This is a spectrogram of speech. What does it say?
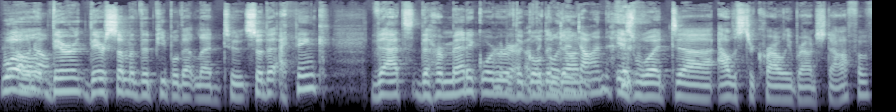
Well, Oh, no. they're they're some of the people that led to. So that I think that's the Hermetic Order, Order of the of the Golden, Golden Dawn, Dawn. is what uh, Aleister Crowley branched off of.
